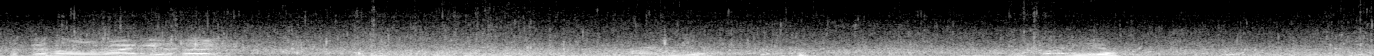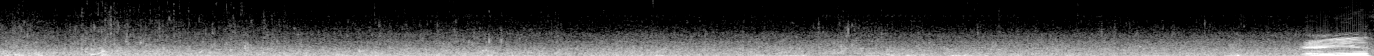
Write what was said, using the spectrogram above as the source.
A good hole right here, though. Right here. This right here. There he is.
